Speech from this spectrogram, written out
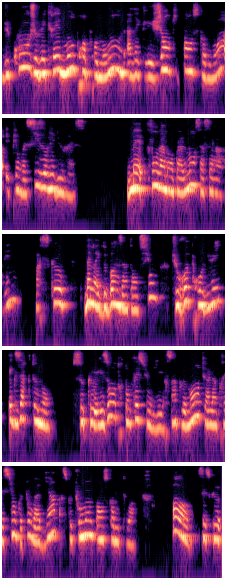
du coup, je vais créer mon propre monde avec les gens qui pensent comme moi, et puis on va s'isoler du reste. Mais fondamentalement, ça sert à rien, parce que même avec de bonnes intentions, tu reproduis exactement ce que les autres t'ont fait subir. Simplement, tu as l'impression que tout va bien parce que tout le monde pense comme toi. Or, c'est ce que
